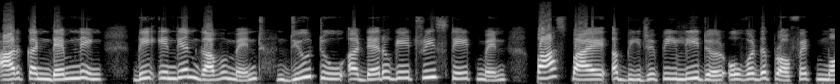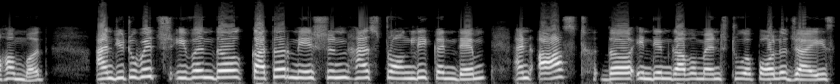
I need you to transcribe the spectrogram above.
are condemning the Indian government due to a derogatory statement passed by a BJP leader over the Prophet Muhammad and due to which even the Qatar nation has strongly condemned and asked the Indian government to apologize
